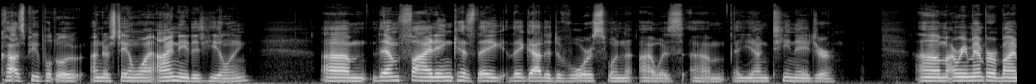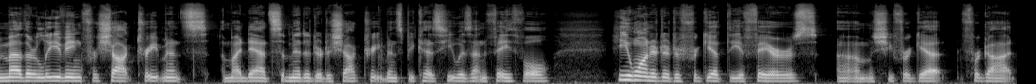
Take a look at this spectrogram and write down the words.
cause people to understand why I needed healing. Um, them fighting because they, they got a divorce when I was um, a young teenager. Um, I remember my mother leaving for shock treatments. My dad submitted her to shock treatments because he was unfaithful. He wanted her to forget the affairs. Um, she forget forgot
